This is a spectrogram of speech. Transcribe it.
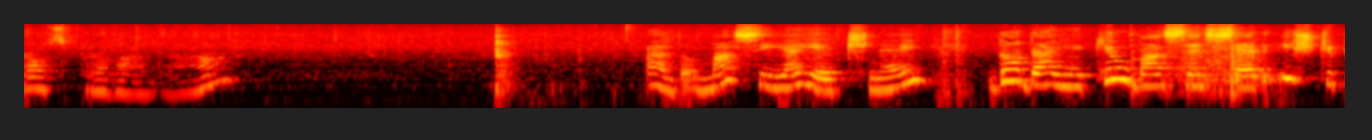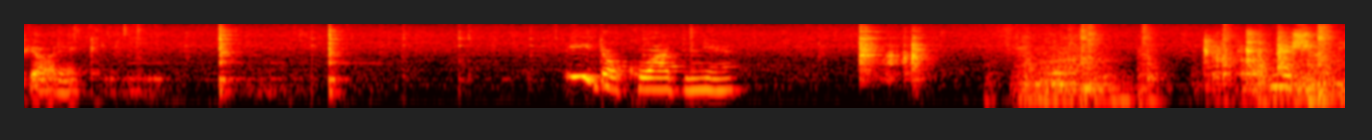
Rozprowadzam. A do masy jajecznej dodaję kiełbasę, ser i szczypiorek. I dokładnie mieszamy.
